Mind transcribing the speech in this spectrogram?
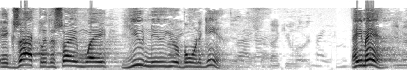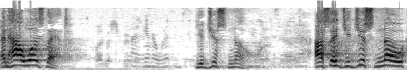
Exactly the same way you knew you were born again. Thank you, Lord. Amen. And how was that? By the Spirit. Inner witness. You just know. I said you just know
